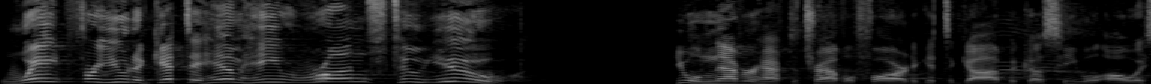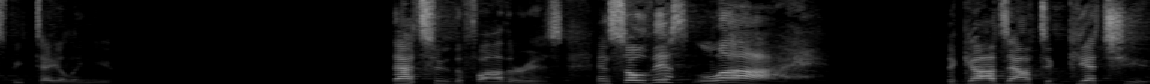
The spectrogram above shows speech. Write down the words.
wait for you to get to Him, He runs to you. You will never have to travel far to get to God because He will always be tailing you. That's who the Father is. And so, this lie that God's out to get you.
